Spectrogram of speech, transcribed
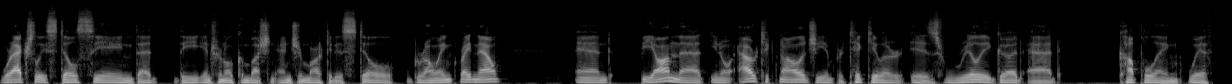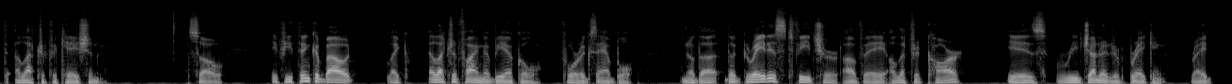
we're actually still seeing that the internal combustion engine market is still growing right now. And beyond that, you know, our technology in particular is really good at coupling with electrification. So if you think about like electrifying a vehicle, for example, you know, the, the greatest feature of a electric car is regenerative braking, right?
